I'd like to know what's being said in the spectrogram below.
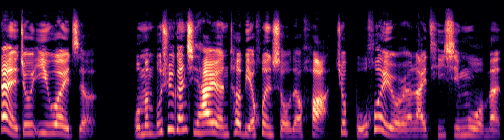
那也就意味着我们不去跟其他人特别混熟的话，就不会有人来提醒我们：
